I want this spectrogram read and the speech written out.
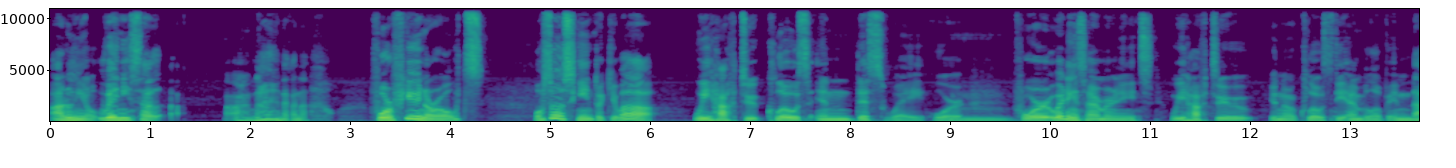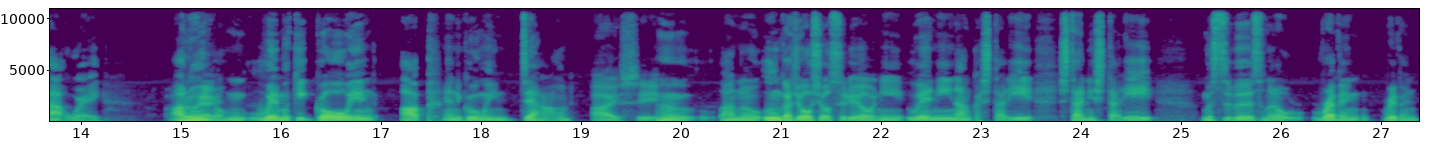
あるんよ上にさあ何やだかな For funerals お葬式の時は We have to close in this way or for wedding ceremonies we have to you know close the envelope in that way あるんよ、うん上向き going up and going down I see. うん、あの運が上昇するように上になんかしたり下にしたり結ぶそのリボンリボン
